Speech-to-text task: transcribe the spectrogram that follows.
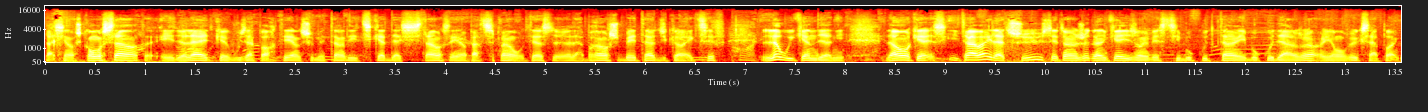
patience constante et de l'aide que vous apportez en soumettant des tickets d'assistance et en participant au test de la branche bêta du correctif le week-end dernier. Donc, euh, ils travaillent là-dessus. C'est un jeu dans lequel ils ont investi beaucoup de temps et beaucoup d'argent et on veut que ça pogne.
